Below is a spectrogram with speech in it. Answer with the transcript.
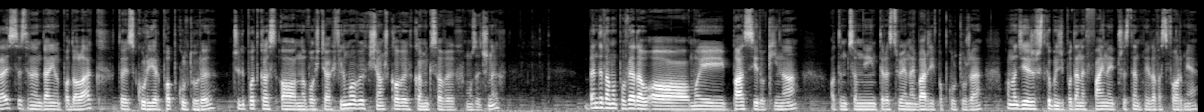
Cześć, z strony Daniel Podolak. To jest Kurier Pop Kultury, czyli podcast o nowościach filmowych, książkowych, komiksowych, muzycznych. Będę Wam opowiadał o mojej pasji do kina, o tym, co mnie interesuje najbardziej w popkulturze. Mam nadzieję, że wszystko będzie podane w fajnej, przystępnej dla Was formie.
